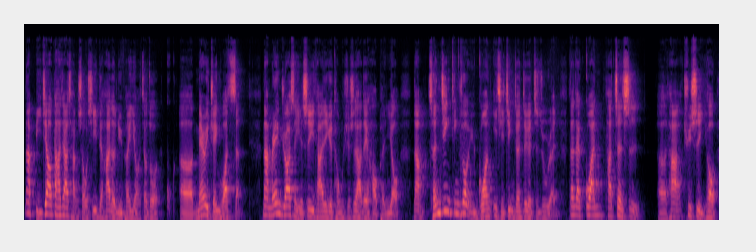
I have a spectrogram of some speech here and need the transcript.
那比较大家常熟悉的他的女朋友叫做呃 Mary Jane Watson。那 Marine Johnson 也是他的一个同学，是他的一个好朋友。那曾经听说与关一起竞争这个蜘蛛人，但在关他正式呃他去世以后，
